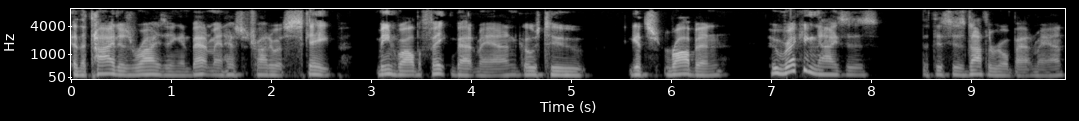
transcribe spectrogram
and the tide is rising and Batman has to try to escape. Meanwhile, the fake Batman goes to gets Robin who recognizes that this is not the real Batman.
